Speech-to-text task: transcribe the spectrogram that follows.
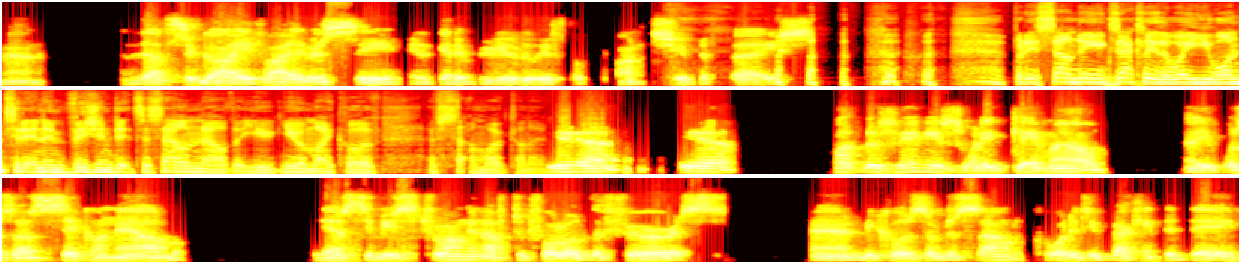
man. That's a guy. If I ever see him, he'll get a beautiful punch in the face. but it's sounding exactly the way you wanted it and envisioned it to sound now that you, you and Michael have, have sat and worked on it. Yeah, yeah. But the thing is, when it came out, uh, it was our second album. It has to be strong enough to follow the first. And because of the sound quality back in the day,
